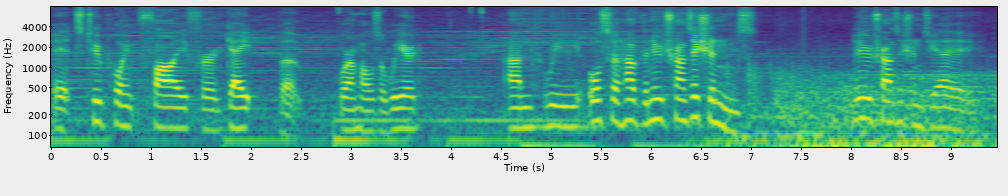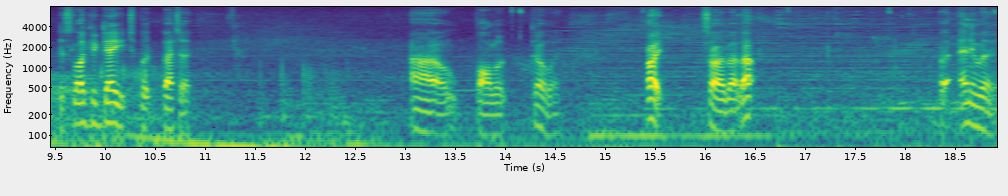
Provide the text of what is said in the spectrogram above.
It's 2.5 for a gate, but wormholes are weird. And we also have the new transitions. New transitions, yay. It's like a gate, but better. Oh, bollock. Go away. Right, sorry about that. But anyway,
